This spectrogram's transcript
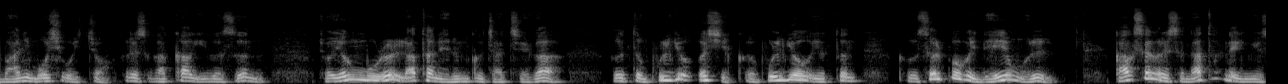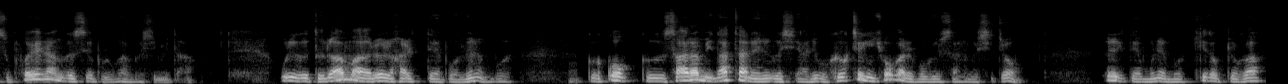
많이 모시고 있죠. 그래서 각각 이것은 조형물을 나타내는 그 자체가 그 어떤 불교 의식, 그 불교의 어떤 그 설법의 내용을 각색을 해서 나타내기 위해서 표현한 것에 불과한 것입니다. 우리 그 드라마를 할 때 보면은 뭐, 그꼭그 사람이 나타내는 것이 아니고 극적인 효과를 보기 위해서 하는 것이죠. 그렇기 때문에 뭐 기독교가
